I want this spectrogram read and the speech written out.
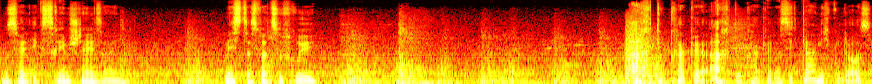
Muss halt extrem schnell sein. Mist, das war zu früh. Ach du Kacke, ach du Kacke, das sieht gar nicht gut aus.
